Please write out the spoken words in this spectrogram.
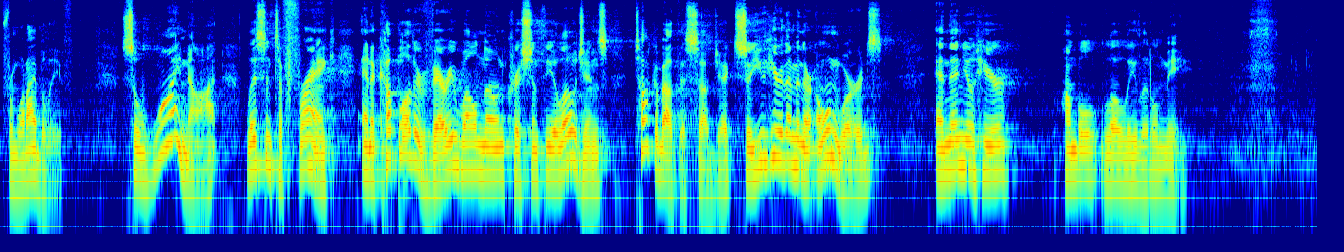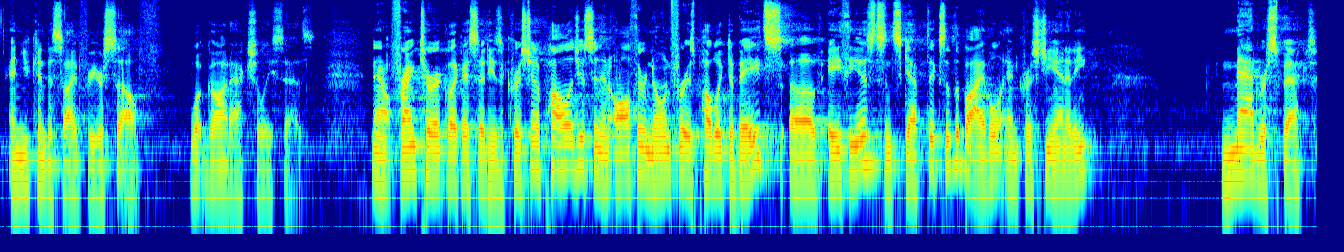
from what I believe. So why not listen to Frank and a couple other very well known Christian theologians talk about this subject so you hear them in their own words, and then you'll hear humble, lowly little me. And you can decide for yourself what God actually says. Now, Frank Turek, like I said, he's a Christian apologist and an author known for his public debates of atheists and skeptics of the Bible and Christianity. Mad respect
